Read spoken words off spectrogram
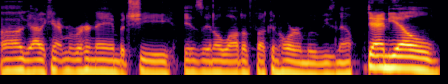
oh god, I can't remember her name, but she is in a lot of fucking horror movies now. Danielle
